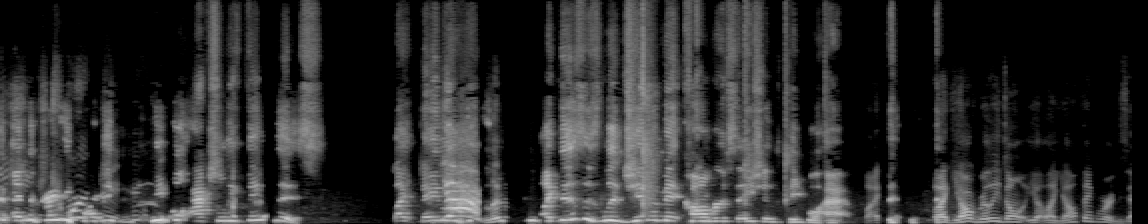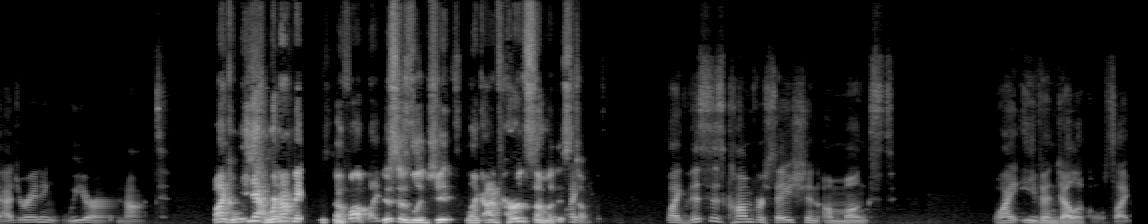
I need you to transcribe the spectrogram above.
and the crazy part is, people actually think this. Like they Yeah. Lit- like this is legitimate conversations people have. like, like y'all really don't like y'all think we're exaggerating. We are not. Like yeah, we're not making stuff up. Like this is legit. Like I've heard some of this Like- stuff. Like this is conversation amongst white evangelicals. Like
